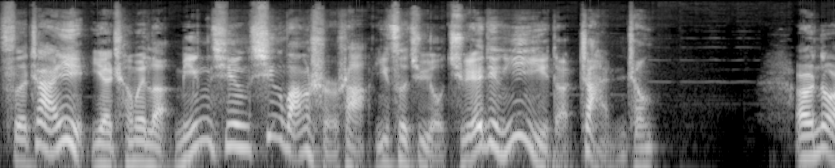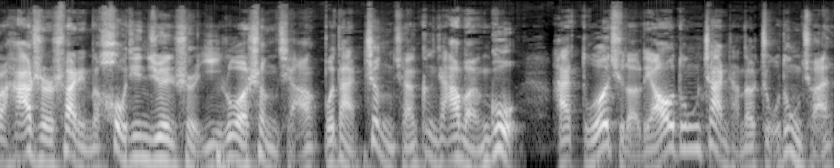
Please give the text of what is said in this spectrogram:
此战役也成为了明清兴亡史上一次具有决定意义的战争。而努尔哈赤率领的后金军是以弱胜强，不但政权更加稳固，还夺取了辽东战场的主动权，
